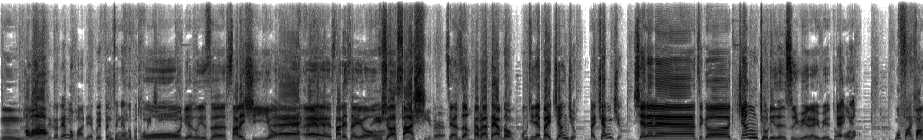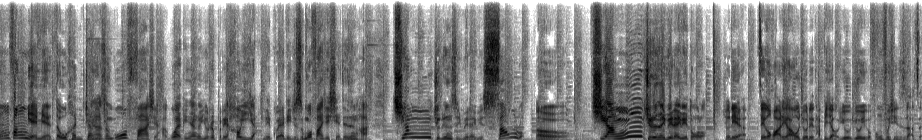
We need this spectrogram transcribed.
嗯，好不好？这个两个话题可以分成两个不同的哦，你这东西是杀得细哟，哎哎，杀得细哟，必须要杀细点儿。这样子，要不然带不懂。我们今天摆讲究，摆讲究。现在呢，这个讲究的人是越来越多了。我发现方方面面都很讲究。我发现哈，我还跟你两个有点不得好一样的观点，就是我发现现在人哈，讲究的人是越来越少了。哦，讲究的人越来越多了。兄弟，这个话题哈，我觉得它比较有有一个丰富性是啥子？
